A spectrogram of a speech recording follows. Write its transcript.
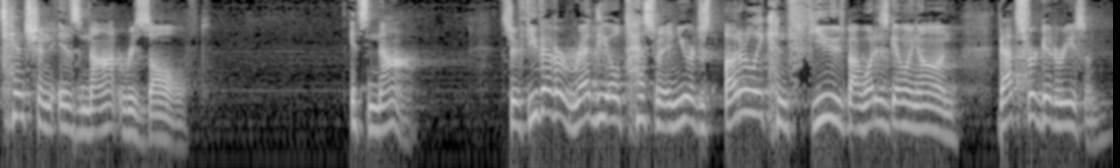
tension is not resolved. It's not. So if you've ever read the Old Testament and you are just utterly confused by what is going on, that's for good reason.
